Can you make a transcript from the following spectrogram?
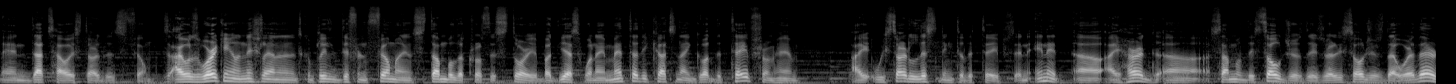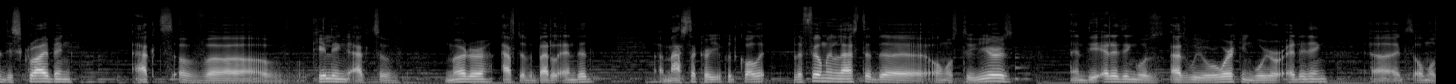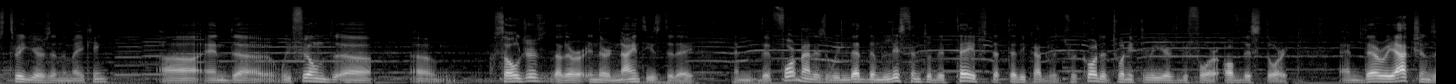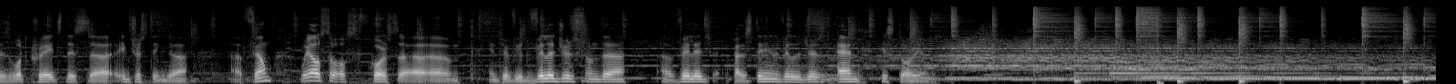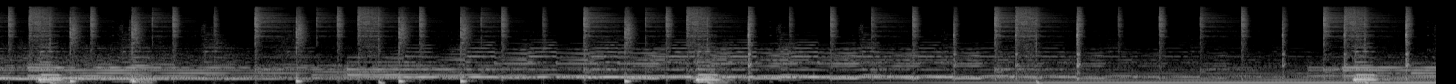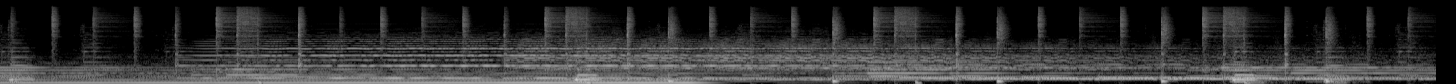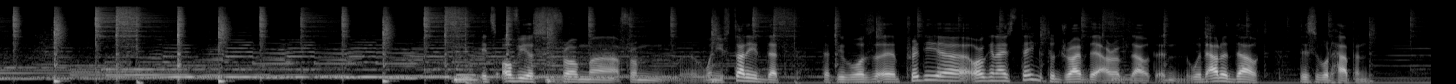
and that's how I started this film. I was working initially on a completely different film and stumbled across this story. But yes, when I met Teddy Katz and I got the tapes from him, I, we started listening to the tapes, and in it, uh, I heard uh, some of the soldiers, the Israeli soldiers that were there, describing acts of, uh, of killing, acts of murder after the battle ended, a massacre you could call it. The filming lasted uh, almost two years and the editing was, as we were working, we were editing. Uh, it's almost three years in the making. Uh, and uh, we filmed uh, um, soldiers that are in their 90s today. And the format is we let them listen to the tapes that Teddy Katz recorded 23 years before of this story. And their reactions is what creates this uh, interesting uh, film. We also, of course, uh, um, interviewed villagers from the uh, village, Palestinian villagers, and historians. It's obvious from, uh, from when you studied that, that it was a pretty uh, organized thing to drive the Arabs out. And without a doubt, this is what happened.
